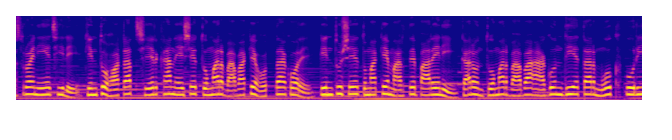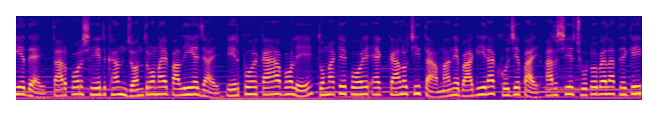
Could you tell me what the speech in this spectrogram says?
আশ্রয় নিয়েছিলে, কিন্তু হঠাৎ শের খান এসে তোমার বাবাকে হত্যা করে, কিন্তু সে তোমাকে মারতে পারেনি, কারণ তোমার বাবা আগুন দিয়ে তার মুখ পুড়িয়ে দেয়, তারপর শের খান যন্ত্রণায় পালিয়ে যায়। এরপর কা বলে, তোমাকে পরে এক কালো চিতা মানে বাগিরা খুঁজে পায়, আর সে ছোটবেলা থেকেই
